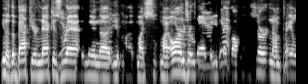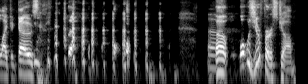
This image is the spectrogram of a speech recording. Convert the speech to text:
you know the back of your neck is yep. red, and then uh, you, my, my, my arms are red. But you take off shirt, and I'm pale like a ghost. uh, what was your first job?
